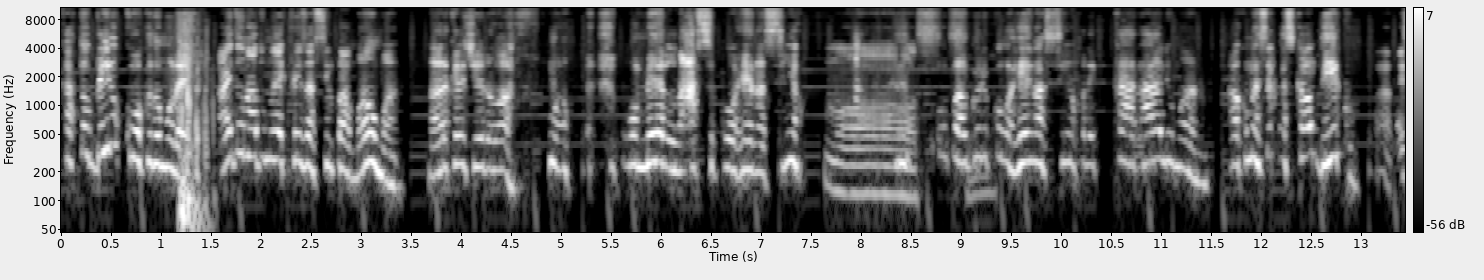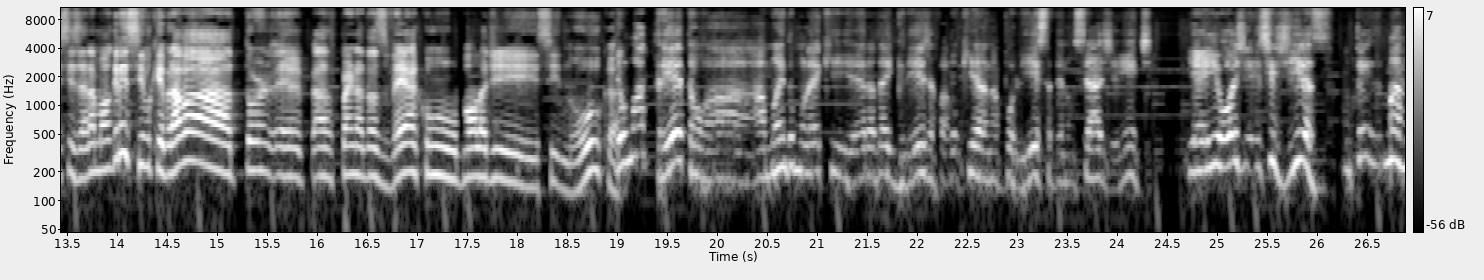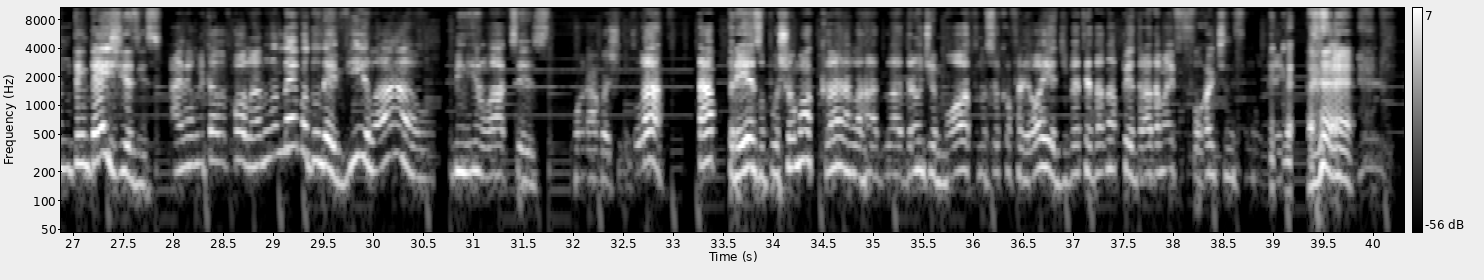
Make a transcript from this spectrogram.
Catou bem no coco do moleque. Aí do nada o moleque fez assim com a mão, mano. Na hora que ele tirou a mão, o melaço correndo assim, ó. Nossa. O bagulho correndo assim, eu falei, caralho, mano. Aí eu comecei a cascar o bico. Ah, esses eram mal agressivos. Quebrava a, tor- é, a perna das velhas com bola de sinuca. Deu uma treta, a, a mãe do moleque era da igreja, falou que ia na polícia denunciar a gente. E aí hoje, esses dias, não tem, mano, não tem 10 dias isso. Aí minha mãe tava falando, lembra do Levi lá, o menino lá que vocês moravam junto lá? Tá preso, puxou uma cana, la- ladrão de moto, não sei o que. Eu falei, olha, devia ter dado uma pedrada mais forte nesse moleque. É,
